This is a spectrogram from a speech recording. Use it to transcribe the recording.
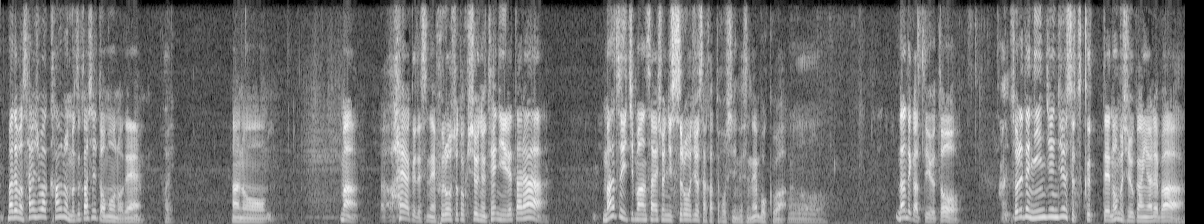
ん。まあでも最初は買うの難しいと思うのではいあのまあ早くですね不労所得収入手に入れたらまず一番最初にスロージューサー買ってほしいんですね僕は。なんでかっていうとはい。それで人参ジュース作って飲む習慣やれば、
